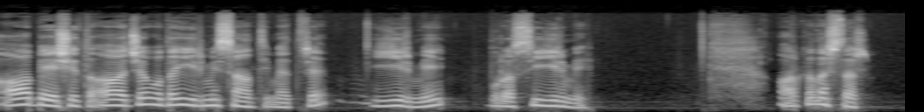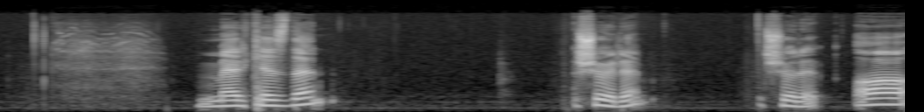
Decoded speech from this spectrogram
AB eşit AC o da 20 santimetre. 20 burası 20. Arkadaşlar merkezden şöyle şöyle A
